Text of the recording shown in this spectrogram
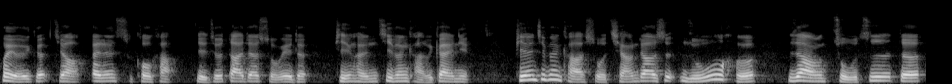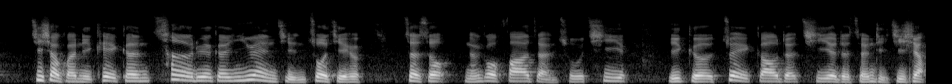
会有一个叫 Balance Scorecard，也就是大家所谓的平衡积分卡的概念。平衡积分卡所强调的是如何让组织的绩效管理可以跟策略跟愿景做结合，这时候能够发展出企业一个最高的企业的整体绩效，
